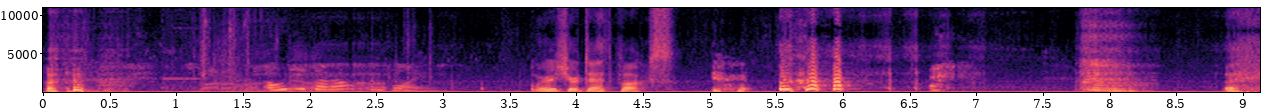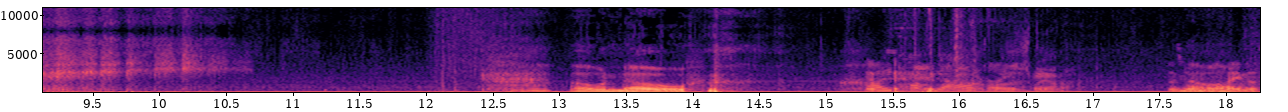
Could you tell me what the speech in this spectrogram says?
Oh, you got off in time. Where's your death box? oh no. Oh, you thought we all Our died brother's there. banner. There's No. one behind us.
